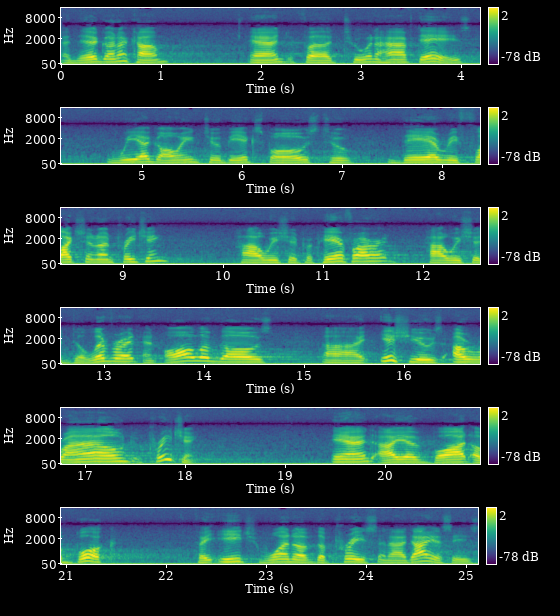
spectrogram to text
And they're going to come, and for two and a half days, we are going to be exposed to their reflection on preaching, how we should prepare for it, how we should deliver it, and all of those uh, issues around preaching. And I have bought a book for each one of the priests in our diocese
